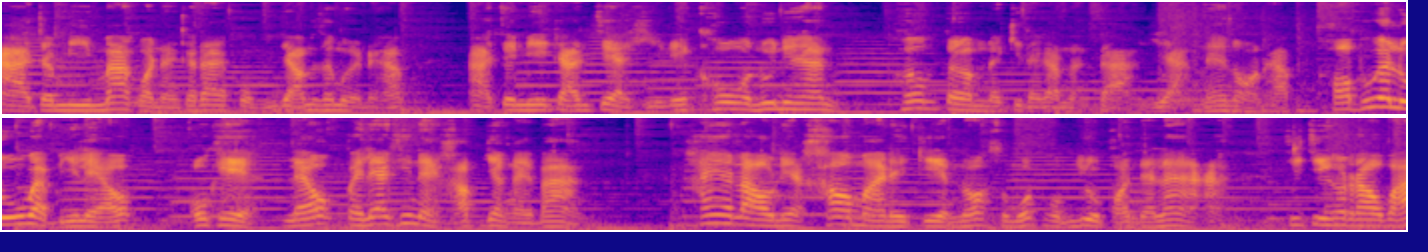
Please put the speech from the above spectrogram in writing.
อาจจะมีมากกว่านั้นก็ได้ผมย้ำเสมอนะครับ อาจจะมีการแจกหินเอ็กโคนู่นนี่นั่นเพิ่มเติมในกิจกรรมต่างๆ อย่างแน่นอนครับ พอเพื่อนรู้แบบนี้แล้ว โอเค แล้วไปแลกที่ไหนครับยังไงบ้าง ให้เราเนี่ยเข้ามาในเกมเนาะสมมติผมอยู่พอนเทล่าอะจริงๆ เราว้า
